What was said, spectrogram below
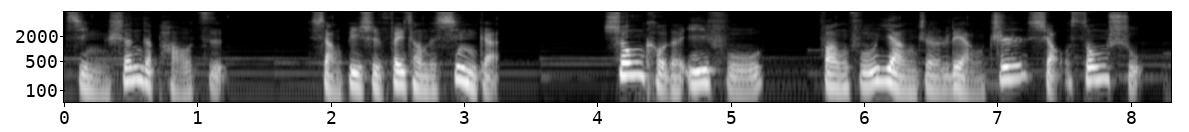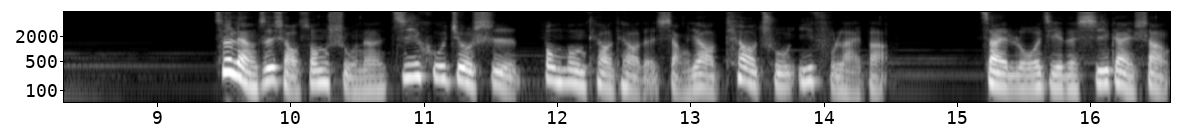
紧身的袍子，想必是非常的性感。胸口的衣服仿佛养着两只小松鼠。这两只小松鼠呢，几乎就是蹦蹦跳跳的，想要跳出衣服来吧，在罗杰的膝盖上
